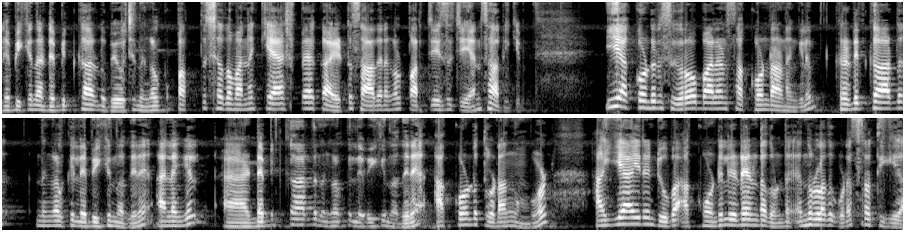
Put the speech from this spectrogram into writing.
ലഭിക്കുന്ന ഡെബിറ്റ് കാർഡ് ഉപയോഗിച്ച് നിങ്ങൾക്ക് പത്ത് ശതമാനം ക്യാഷ് ബാക്ക് ആയിട്ട് സാധനങ്ങൾ പർച്ചേസ് ചെയ്യാൻ സാധിക്കും. ഈ അക്കൗണ്ട് ഒരു സീറോ ബാലൻസ് അക്കൗണ്ട് ആണെങ്കിലും ക്രെഡിറ്റ് കാർഡ് നിങ്ങൾക്ക് ലഭിക്കുന്നതിന് അല്ലെങ്കിൽ ഡെബിറ്റ് കാർഡ് നിങ്ങൾക്ക് ലഭിക്കുന്നതിന് അക്കൗണ്ട് തുടങ്ങുമ്പോൾ അയ്യായിരം രൂപ അക്കൗണ്ടിൽ ഇടേണ്ടതുണ്ട് എന്നുള്ളത് കൂടെ ശ്രദ്ധിക്കുക.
